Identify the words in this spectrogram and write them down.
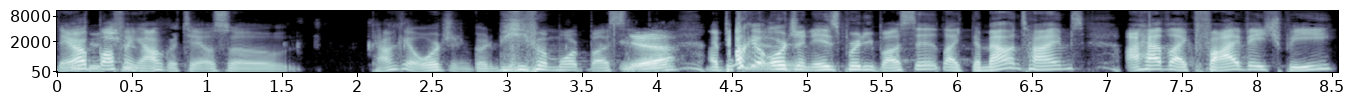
they are buffing shit. Aqua Tail, so Palkia Origin going to be even more busted. Yeah. Like Palkia Yeah. Origin is pretty busted. Like the amount of times I have like five HP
